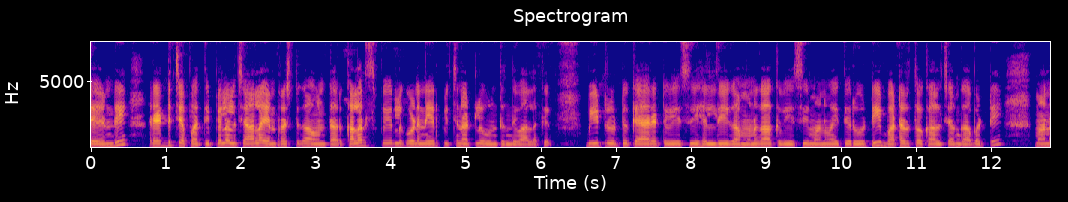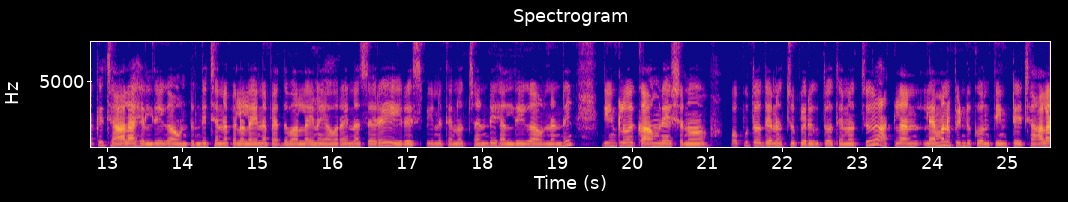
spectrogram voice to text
చేయండి. రెడ్ చపాతి పిల్లలు చాలా చాలా ఇంట్రెస్ట్గా ఉంటారు. కలర్స్ పేర్లు కూడా నేర్పించినట్లు ఉంటుంది వాళ్ళకి. బీట్రూట్ క్యారెట్ వేసి హెల్దీగా మునగాకు వేసి మనమైతే రోటీ బటర్తో కాల్చాం కాబట్టి మనకి చాలా హెల్దీగా ఉంటుంది. చిన్నపిల్లలైనా పెద్దవాళ్ళైనా ఎవరైనా సరే ఈ రెసిపీని తినొచ్చండి హెల్దీగా ఉండండి. దీంట్లో కాంబినేషను పప్పుతో తినొచ్చు పెరుగుతో తినొచ్చు అట్లా లెమన్ పిండుకొని తింటే చాలా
